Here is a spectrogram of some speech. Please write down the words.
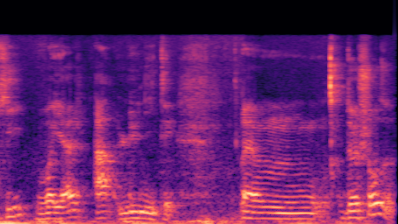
qui voyagent à l'unité? deux choses,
